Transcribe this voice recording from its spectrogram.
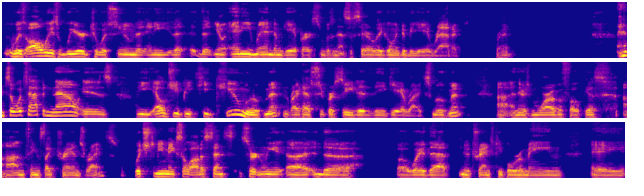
it was always weird to assume that any that, that you know any random gay person was necessarily going to be a radical right and so what's happened now is the lgbtq movement right has superseded the gay rights movement uh, and there's more of a focus on things like trans rights which to me makes a lot of sense certainly uh, in the a way that you know trans people remain a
